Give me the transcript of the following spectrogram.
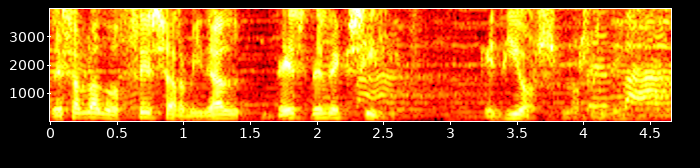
Les ha hablado César Vidal desde el exilio. Que Dios los bendiga.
